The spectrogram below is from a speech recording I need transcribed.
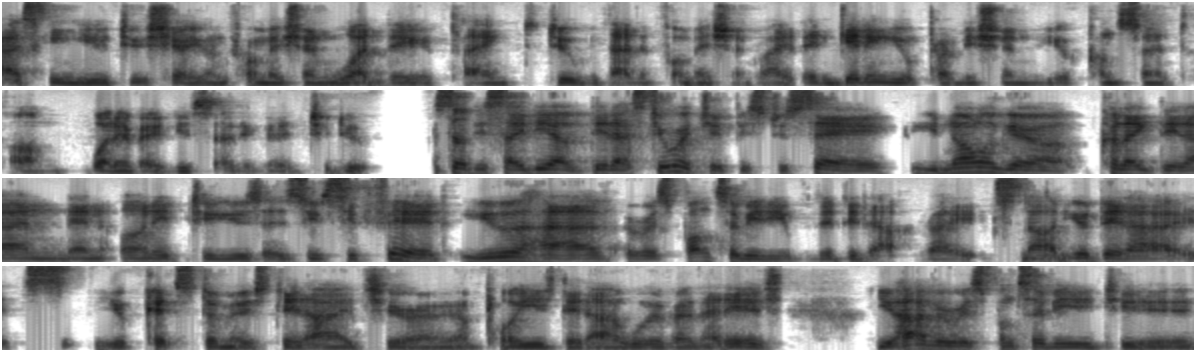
asking you to share your information, what they're planning to do with that information, right, and getting your permission, your consent on whatever it is that they're going to do. So this idea of data stewardship is to say you no longer collect data and then own it to use as you see fit. You have a responsibility with the data, right? It's not your data, it's your customers' data, it's your employees' data, whoever that is. You have a responsibility to,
